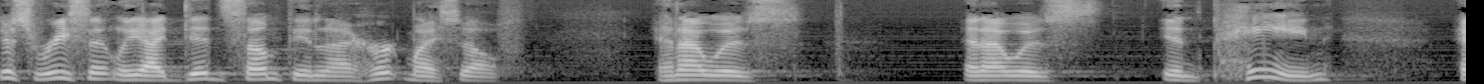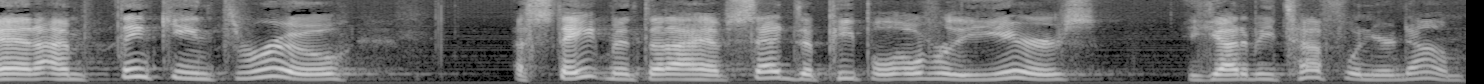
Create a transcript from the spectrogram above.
Just recently, I did something and I hurt myself, and I was, and I was in pain, and I'm thinking through a statement that I have said to people over the years. You got to be tough when you're dumb.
